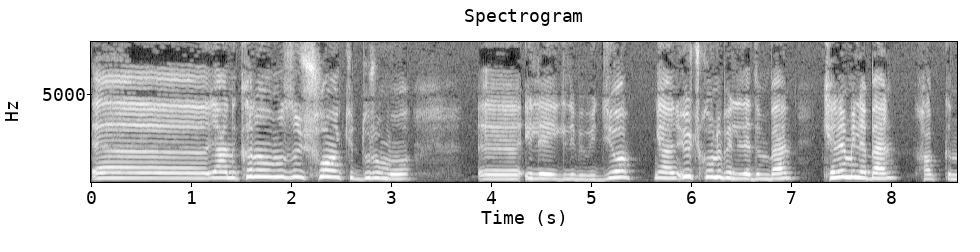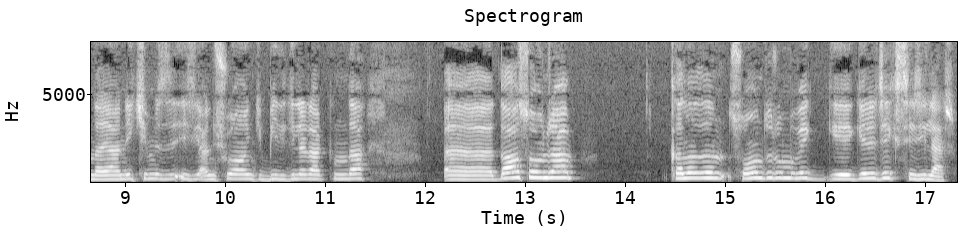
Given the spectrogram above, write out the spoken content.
Ee, yani kanalımızın şu anki durumu e, ile ilgili bir video. Yani 3 konu belirledim ben. Kerem ile ben hakkında yani ikimiz yani şu anki bilgiler hakkında. Ee, daha sonra kanalın son durumu ve e, gelecek seriler.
